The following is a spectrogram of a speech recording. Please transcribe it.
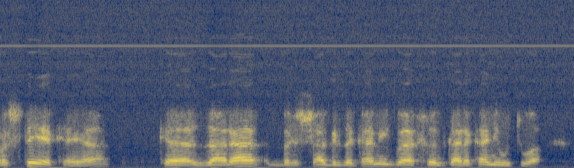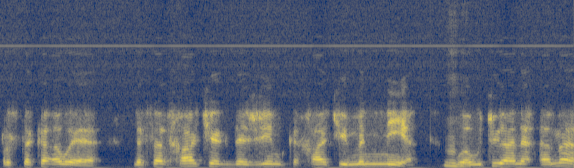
ڕستەیەک هەیە کە زارا بە شاگردەکانی بە خوێندکارەکانی وتووە ڕستەکە ئەوەیە، لەسەر خاکێک دەژیم کە خاکی من نییە و وتویانە ئەمە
